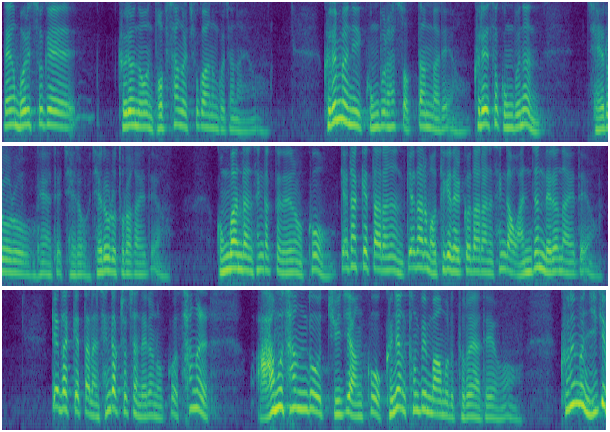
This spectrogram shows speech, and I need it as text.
내가 머릿속에 그려놓은 법상을 추구하는 거잖아요. 그러면 이 공부를 할 수 없단 말이에요. 그래서 공부는 제로로 해야 돼. 제로. 제로로 돌아가야 돼요. 공부한다는 생각도 내려놓고 깨닫겠다라는 깨달음 어떻게 될 거다라는 생각 완전 내려놔야 돼요. 깨닫겠다는 생각조차 내려놓고 상을 아무 상도 쥐지 않고 그냥 텅 빈 마음으로 들어야 돼요. 그러면 이게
